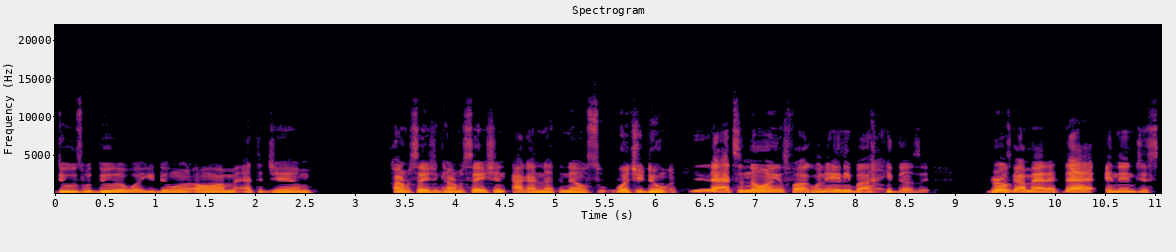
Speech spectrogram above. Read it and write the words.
Dudes would do the what you doing? Oh, I'm at the gym. Conversation, conversation. I got nothing else. What you doing? yeah. That's annoying as fuck when anybody does it. Girls got mad at that and then just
